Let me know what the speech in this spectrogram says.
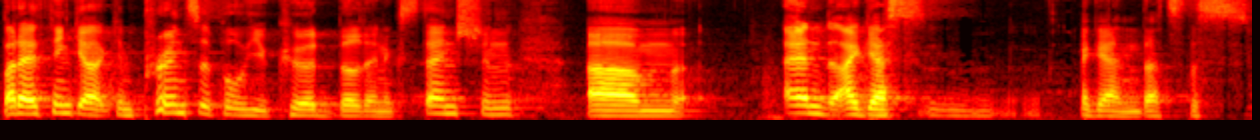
But I think like in principle you could build an extension, um, and I guess again that's this.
